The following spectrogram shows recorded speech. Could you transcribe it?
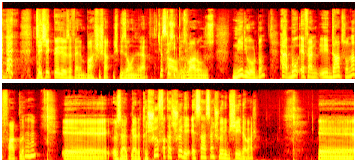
Teşekkür ediyoruz efendim. Bahşiş atmış bize 10 lira. Çok Sağ olunuz, teşekkürler. var olunuz. Ne diyordum? Ha bu efendim e, Dark Zone'lar farklı. Ee, özelliklerde taşıyor. Fakat şöyle esasen şöyle bir şey de var. Ee,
